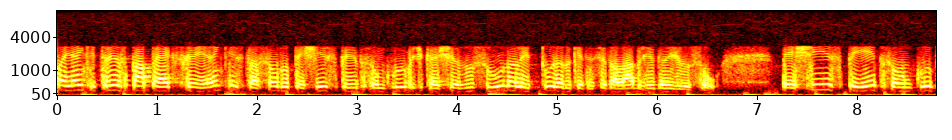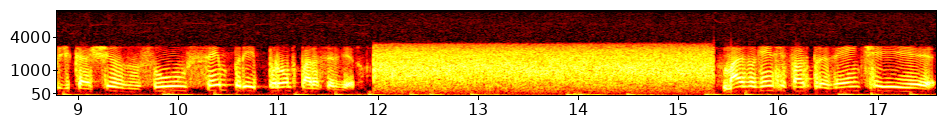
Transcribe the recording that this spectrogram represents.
Papa Yankee 3, Papa X-Ray Yankee, estação do PX PY Clube de Caxias do Sul, na leitura do QTC da Labre Rio Grande do Sul. PX PY Clube de Caxias do Sul, sempre pronto para servir. Mais alguém se faz presente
